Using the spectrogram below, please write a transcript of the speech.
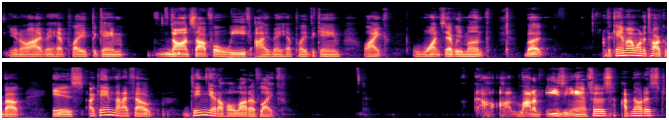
you know, I may have played the game nonstop for a week. I may have played the game like once every month. But the game I want to talk about is a game that I felt didn't get a whole lot of like a lot of easy answers. I've noticed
